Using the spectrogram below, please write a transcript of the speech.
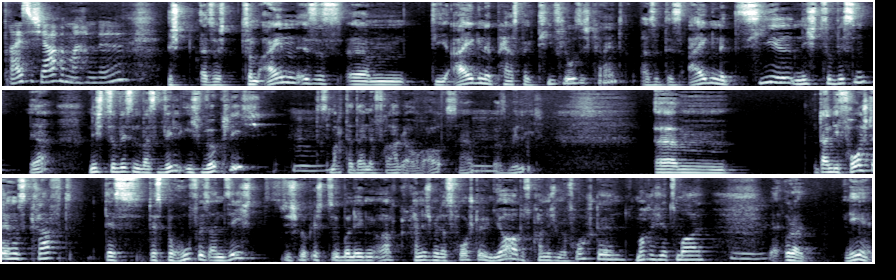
30 Jahre machen will? Ich, also ich, zum einen ist es ähm, die eigene Perspektivlosigkeit, also das eigene Ziel nicht zu wissen, ja, nicht zu wissen, was will ich wirklich. Das macht ja deine Frage auch aus, ja, was will ich. Ähm, dann die Vorstellungskraft des, des Berufes an sich, sich wirklich zu überlegen, ach, kann ich mir das vorstellen? Ja, das kann ich mir vorstellen, mache ich jetzt mal. Oder nee,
